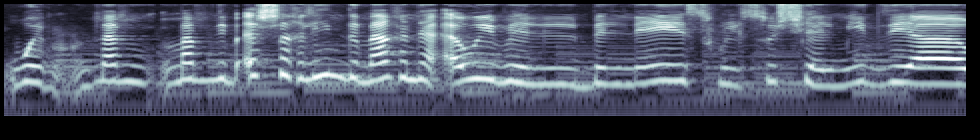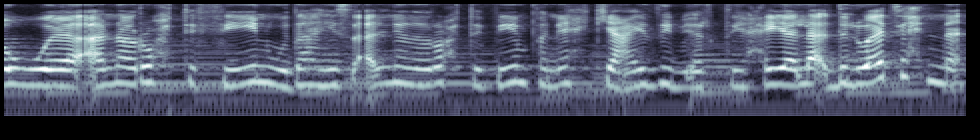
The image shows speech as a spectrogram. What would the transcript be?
وما بنبقاش شاغلين دماغنا قوي بال... بالناس وال social media وأنا رحت فين وده هيسألني أنا رحت فين فنحكي عادي بارتياحية. لا دلوقتي إحنا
